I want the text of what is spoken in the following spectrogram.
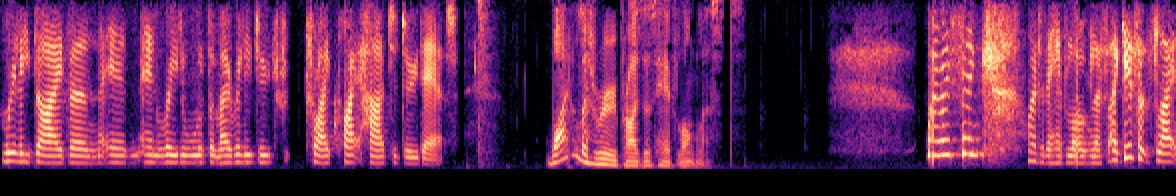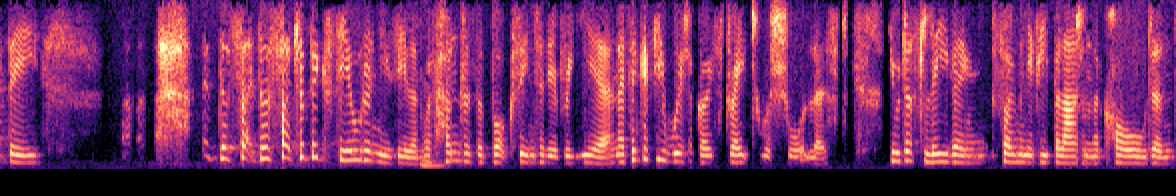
really dive in and, and read all of them. I really do tr- try quite hard to do that. Why do literary prizes have long lists? Well, I think why do they have long lists? I guess it's like the there's, there's such a big field in New Zealand with hundreds of books entered every year, and I think if you were to go straight to a short list, you're just leaving so many people out in the cold and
